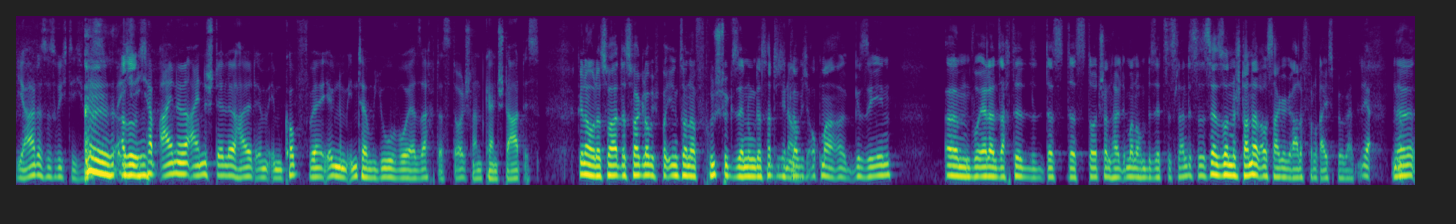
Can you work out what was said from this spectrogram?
Ja, das ist richtig. Also- ich ich habe eine, eine Stelle halt im, im Kopf, bei irgendeinem Interview, wo er sagt, dass Deutschland kein Staat ist. Genau, das war, das war, glaube ich, bei irgendeiner Frühstückssendung, das hatte ich, Genau. glaube ich, auch mal äh, gesehen, ähm, wo er dann sagte, dass, dass Deutschland halt immer noch ein besetztes Land ist. Das ist ja so eine Standardaussage gerade von Reichsbürgern. Ja, Ne,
